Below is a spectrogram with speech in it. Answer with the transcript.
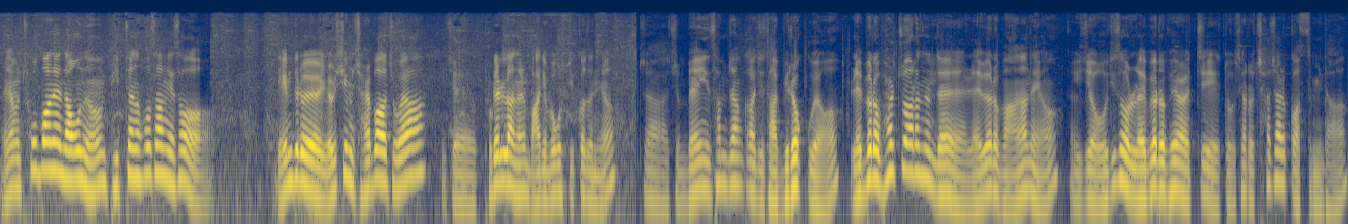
왜냐면 초반에 나오는 비텐 허상에서 네임들을 열심히 잘 봐줘야 이제 브렐란을 많이 먹을 수 있거든요. 자 지금 메인 3장까지 다 밀었고요. 레벨업 할 줄 알았는데 레벨업 안 하네요. 이제 어디서 레벨업 해야 할지 또 새로 찾아야 할 것 같습니다.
